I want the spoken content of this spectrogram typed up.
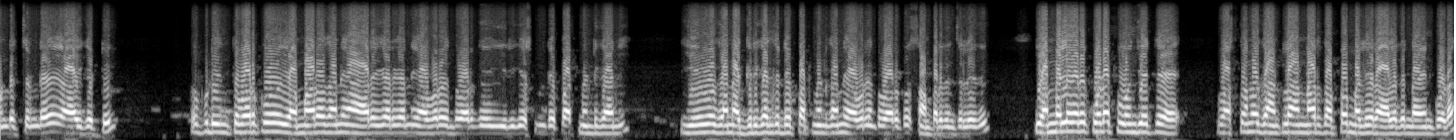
ఉండొచ్చండి ఆయకట్టు ఇప్పుడు ఇంతవరకు ఎంఆర్ఓ కానీ ఆర్ఐ గారు కానీ ఎవరు ఇంతవరకు ఇరిగేషన్ డిపార్ట్మెంట్ కానీ ఏవో కానీ అగ్రికల్చర్ డిపార్ట్మెంట్ కానీ ఎవరు ఇంతవరకు సంప్రదించలేదు. ఎమ్మెల్యే గారికి కూడా ఫోన్ చేస్తే వస్తాను గంటలు అన్నారు తప్ప మళ్ళీ రాలేదండి ఆయన కూడా.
